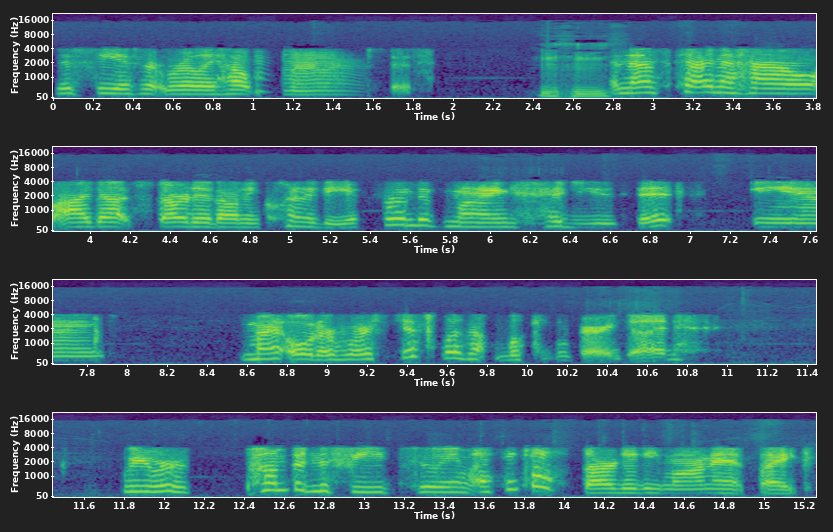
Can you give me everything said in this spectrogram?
to see if it really helped my horses. Mm-hmm. And that's kind of how I got started on Equinety. A friend of mine had used it, and my older horse just wasn't looking very good we were pumping the feed to him. I think I started him on it like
